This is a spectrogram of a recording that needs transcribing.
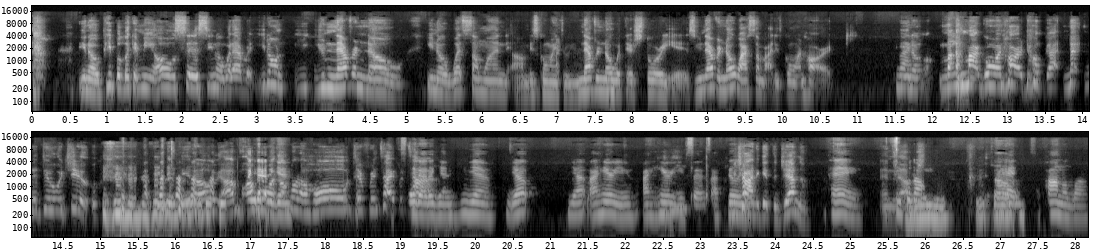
you know, people look at me, oh sis, you know, whatever. You don't, you, you never know you know what someone um, is going through. You never know what their story is. You never know why somebody's going hard. Right. you know my, my, going hard don't got nothing to do with you. You know I'm, I'm, on, I'm, on, a whole different type of time. Say that again. Yeah. Yep. Yep. I hear you. I hear you mm-hmm. sis. I feel You're trying to get the Jannah hey. And people don't hey, subhanallah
